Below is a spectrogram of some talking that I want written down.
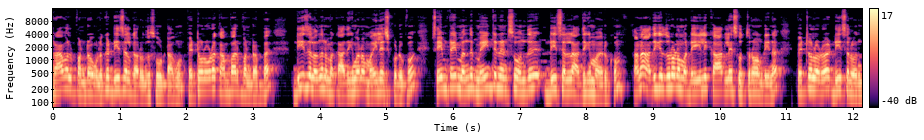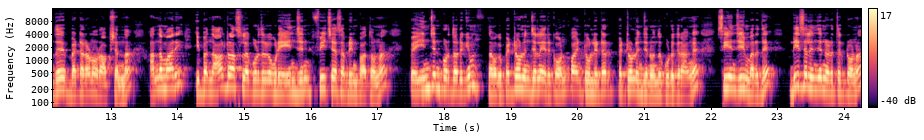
ட்ராவல் பண்ணுறவங்களுக்கு டீசல் கார் வந்து சூட் ஆகும். பெட்ரோலோட கம்பேர் பண்ணுறப்ப டீசல் வந்து நமக்கு அதிகமான மைலேஜ் கொடுக்கும். சேம் டைம் வந்து மெயின்டெனன்ஸும் வந்து டீசலில் அதிகமாக இருக்கும். ஆனால் அதிக தூரம் நம்ம டெய்லி கார்லேயே சுற்றுறோம் அப்படின்னா பெட்ரோலோட டீசல் வந்து பெட்டரான ஒரு ஆப்ஷன் தான். அந்த மாதிரி இப்போ இந்த ஆல்ட்ராஸில் கொடுத்துருக்கக்கூடிய இன்ஜின் ஃபீச்சர்ஸ் அப்படின்னு பார்த்தோம்னா இப்போ இன்ஜின் பொறுத்த வரைக்கும் நமக்கு பெட்ரோல் இன்ஜினில் இருக்குது one point two litre petrol engine வந்து கொடுக்குறாங்க. சிஎன்ஜியும் வருது. டீசல் இன்ஜின் எடுத்துக்கிட்டோன்னா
